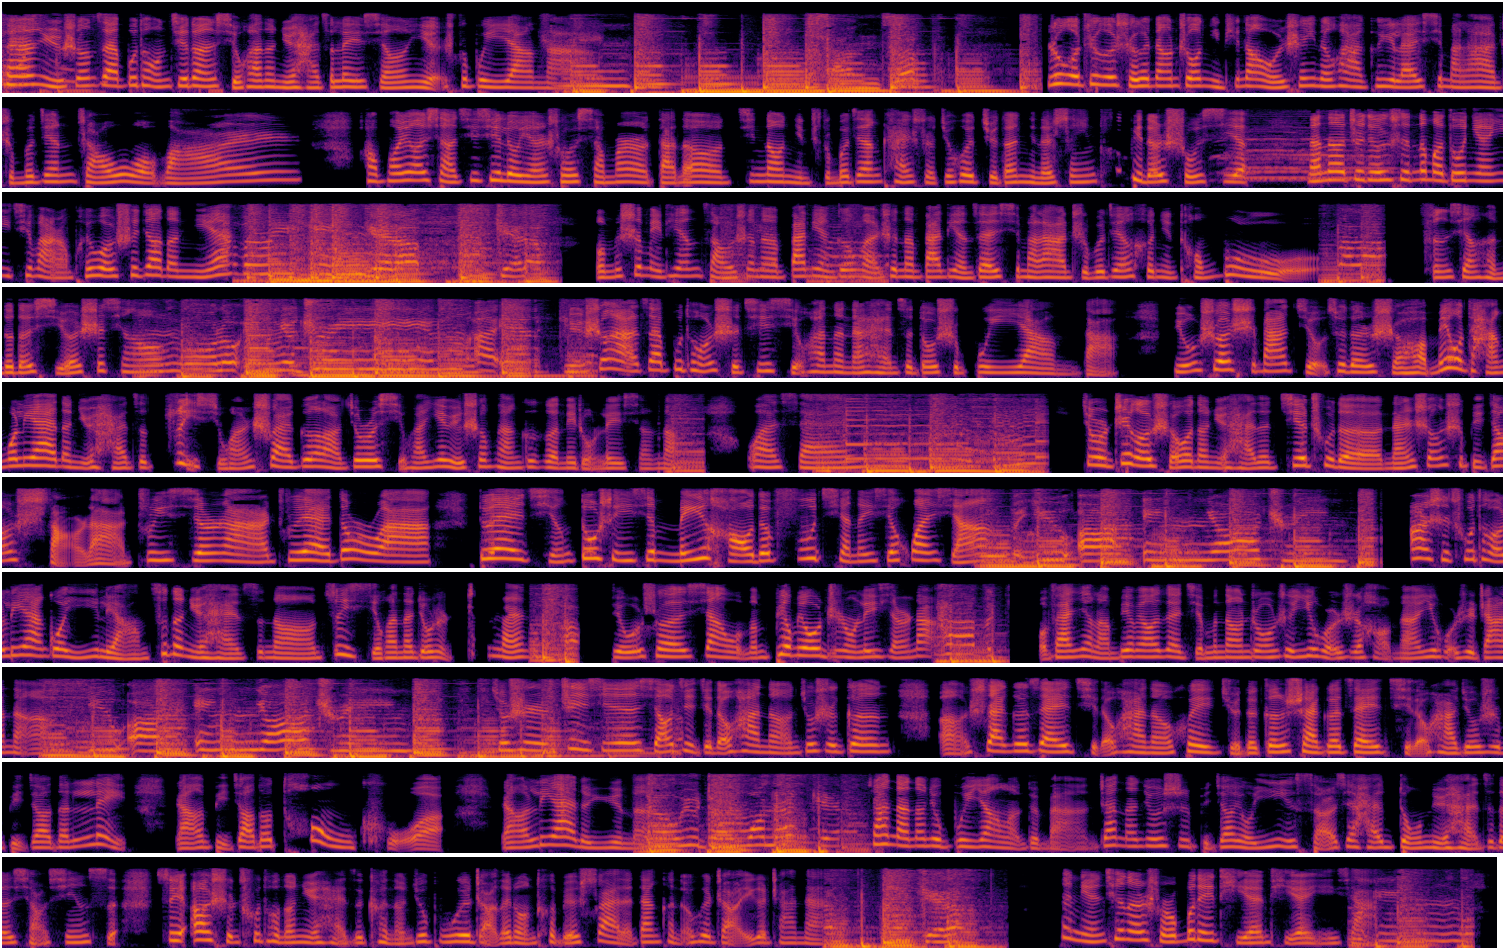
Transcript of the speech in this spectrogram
当然，女生在不同阶段喜欢的女孩子类型也是不一样的。如果这个时刻当中你听到我声音的话，可以来喜马拉雅直播间找我玩。好朋友小七七留言说，小妹儿打到进到你直播间开始，就会觉得你的声音特别的熟悉。难道这就是那么多年一起晚上陪我睡觉的你？我们是每天早上的八点跟晚上的八点在喜马拉雅直播间和你同步分享很多的喜悦事情哦。女生啊，在不同时期喜欢的男孩子都是不一样的。比如说十八九岁的时候没有谈过恋爱的女孩子最喜欢帅哥了，就是喜欢夜雨生凡哥哥那种类型的。哇塞！就是这个时候的女孩子接触的男生是比较少的，追星啊、追爱豆啊，对爱情都是一些美好的、肤浅的一些幻想。二十出头恋爱过一两次的女孩子呢，最喜欢的就是渣男，比如说像我们彪彪这种类型的。我发现了，彪彪在节目当中是一会儿是好男，一会儿是渣男啊。就是这些小姐姐的话呢，就是跟呃帅哥在一起的话呢，会觉得跟帅哥在一起的话就是比较的累，然后比较的痛苦，然后恋爱的郁闷。渣男呢就不一样了，对吧？渣男就是比较有意思，而且还懂女孩子的小心思，所以二十出头的女孩子可能就不会找那种特别帅的，但可能会找一个渣男。那年轻的时候不得体验体验一下。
